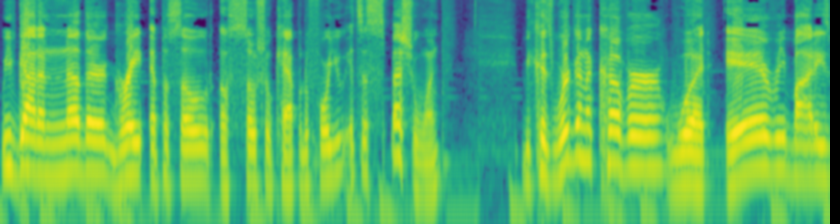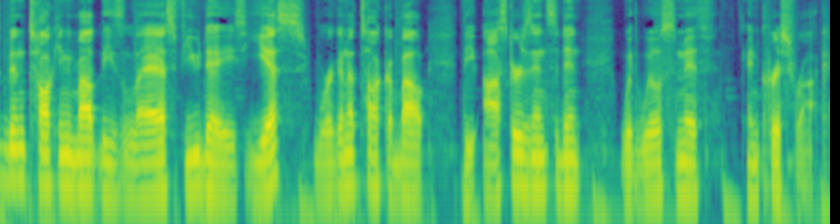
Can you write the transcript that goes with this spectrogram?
We've got another great episode of Social Capital for you. It's a special one because we're going to cover what everybody's been talking about these last few days. Yes, we're going to talk about the Oscars incident with Will Smith and Chris Rock.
